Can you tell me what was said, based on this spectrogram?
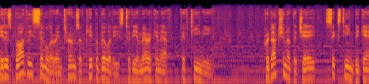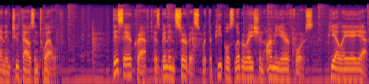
It is broadly similar in terms of capabilities to the American F-15E. Production of the J-16 began in 2012. This aircraft has been in service with the People's Liberation Army Air Force, PLAAF,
